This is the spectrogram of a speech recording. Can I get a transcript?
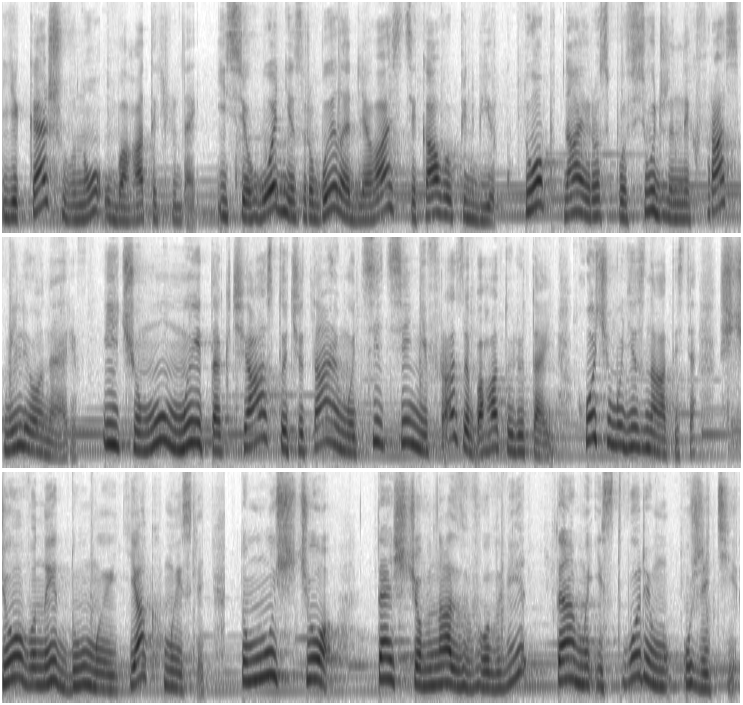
яке ж воно у багатих людей. І сьогодні зробила для вас цікаву підбірку. Топ найрозповсюджених фраз мільйонерів. І чому ми так часто читаємо ці цінні фрази багато людей? Хочемо дізнатися, що вони думають, як мислять. Тому що те, що в нас в голові, те ми і створюємо у житті.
